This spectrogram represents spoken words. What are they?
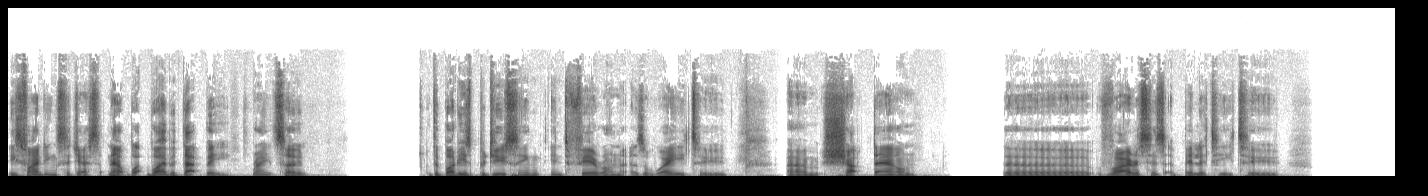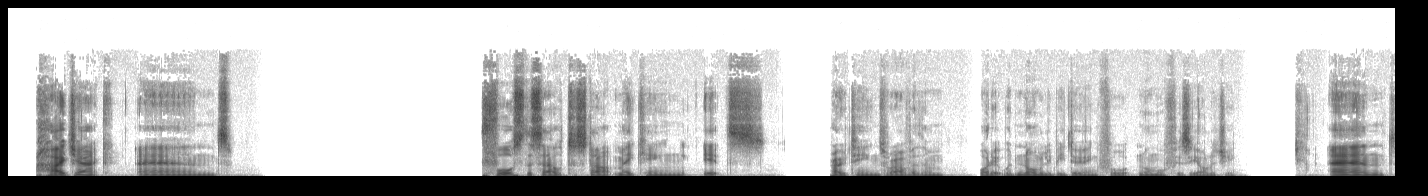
These findings suggest. Now, wh- why would that be, right? So, the body is producing interferon as a way to um, shut down the virus's ability to hijack and force the cell to start making its proteins rather than what it would normally be doing for normal physiology. And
